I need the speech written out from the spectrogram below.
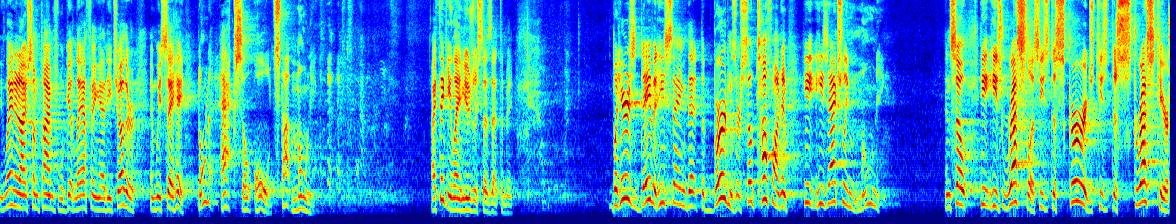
Elaine and I sometimes will get laughing at each other and we say, hey, don't act so old. Stop moaning. I think Elaine usually says that to me. But here's David. He's saying that the burdens are so tough on him, he, he's actually moaning. And so he, he's restless, he's discouraged, he's distressed here.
